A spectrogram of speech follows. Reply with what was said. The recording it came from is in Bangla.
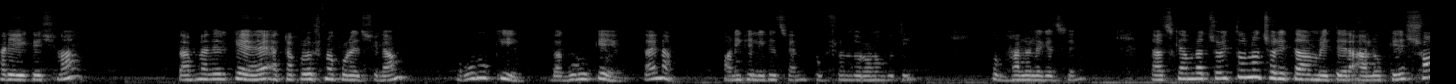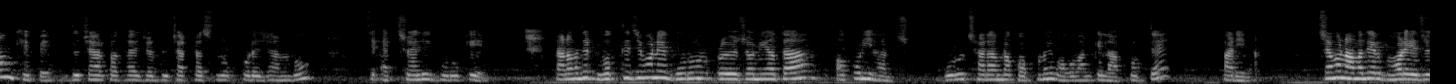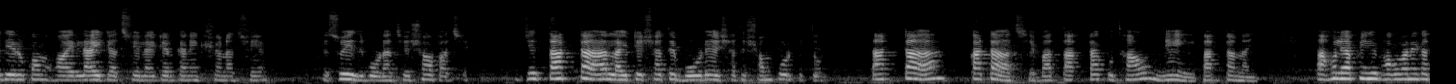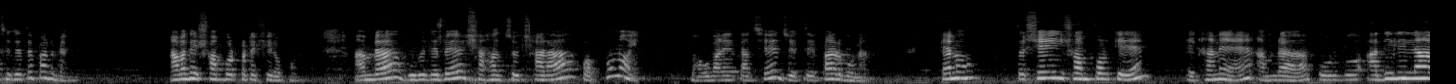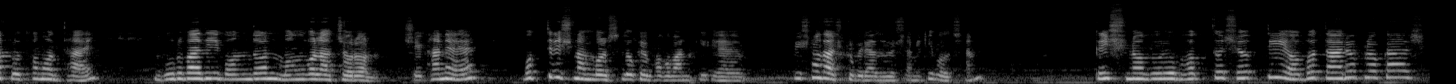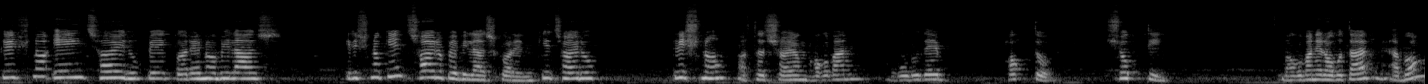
হরে কৃষ্ণ। আপনাদেরকে একটা প্রশ্ন করেছিলাম। গুরু কি বা গুরু কে? তাই না? অনেকে লিখেছেন, খুব সুন্দর অনুভূতি, খুব ভালো লেগেছে। আজকে আমরা চৈতন্য চরিতামৃতের আলোকে সংক্ষেপে দু চার কথায় দু চারটা শ্লোক করে জানব যে অ্যাকচুয়ালি গুরুকে কারণ আমাদের ভক্তি জীবনে গুরুর প্রয়োজনীয়তা অপরিহার্য। গুরু ছাড়া আমরা কখনোই ভগবানকে লাভ করতে পারি না। যেমন আমাদের ঘরে যদি এরকম হয় লাইট আছে লাইটের কানেকশন আছে সুইচ বোর্ড আছে, সব আছে। যে তারটা লাইটের সাথে বোর্ডের সাথে সম্পর্কিত, তারটা কাটা আছে বা তারটা কোথাও নেই, তারটা নাই। তাহলে আপনি কি ভগবানের কাছে যেতে পারবেন? আমাদের সম্পর্কটা সেরকম। আমরা গুরুদেবের সাহায্য ছাড়া কখনোই ভগবানের কাছে যেতে পারব না। কেন? তো সেই সম্পর্কে এখানে আমরা পূর্ব আদিলীলা প্রথম অধ্যায়, গুরুবাদী বন্দন মঙ্গলাচরণ। সেখানে বত্রিশ নম্বর শ্লোকে ভগবান কৃষ্ণদাস কবিরাজ গোস্বামী কি বলছেন? কৃষ্ণ গুরু ভক্ত শক্তি অবতার প্রকাশ, কৃষ্ণ এই ছয় রূপে করেন বিলাস কৃষ্ণ কি ছয় রূপে বিলাস করেন? কি ছয় রূপ? কৃষ্ণ, অর্থাৎ স্বয়ং ভগবান, গুরুদেব, ভক্ত, শক্তি। ভগবানের অবতার এবং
